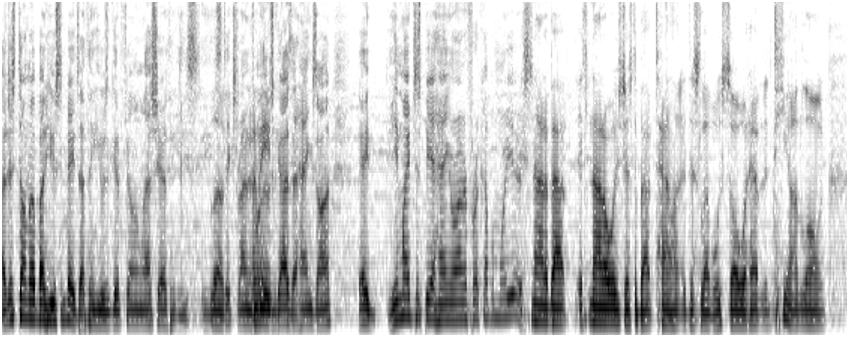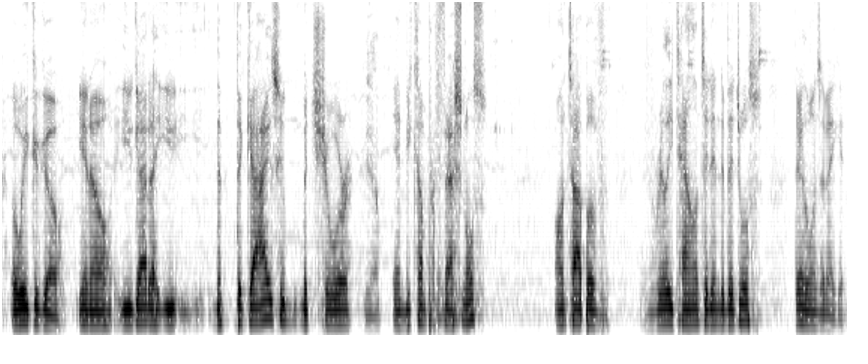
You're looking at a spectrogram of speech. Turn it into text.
I just don't know about Houston Bates. I think he was a good feeling last year. I think he's, he Look, sticks around. He's I one of those guys that hangs on. Hey, he might just be a hanger on for a couple more years. It's not about. It's not always just about talent at this level. We saw what happened to Deion Long a week ago. You know, you gotta you the the guys who mature Yeah. and become professionals on top of really talented individuals. They're the ones that make it.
